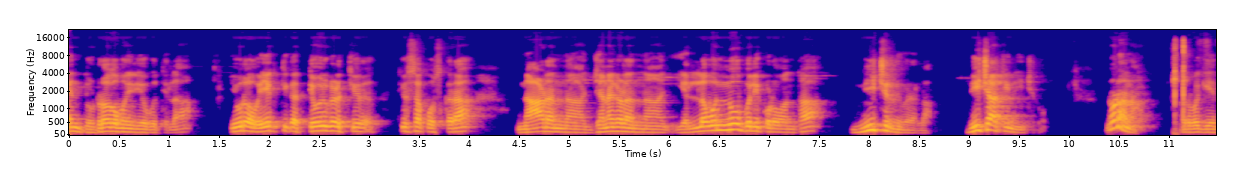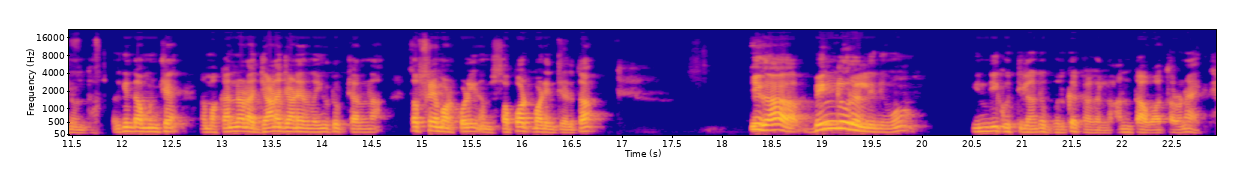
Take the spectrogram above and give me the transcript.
ಏನು ದೊಡ್ಡ ರೋಗ ಬಂದಿದೆಯೋ ಗೊತ್ತಿಲ್ಲ. ಇವರ ವೈಯಕ್ತಿಕ ತೆವರುಗಳು ತೀರ್, ತೀರ್ಸೋಕ್ಕೋಸ್ಕರ ನಾಡನ್ನ, ಜನಗಳನ್ನ ಎಲ್ಲವನ್ನೂ ಬಲಿ ಕೊಡುವಂಥ ನೀಚರು ಇವರೆಲ್ಲ. ನೀಚಾತಿ ನೀಚರು. ನೋಡೋಣ ಅದ್ರ ಬಗ್ಗೆ ಏನು ಅಂತ. ಅದಕ್ಕಿಂತ ಮುಂಚೆ ನಮ್ಮ ಕನ್ನಡ ಜಾಣ ಜಾಣ ಇರೋ ಯೂಟ್ಯೂಬ್ ಚಾನಲ್ನ ಸಬ್ಸ್ಕ್ರೈಬ್ ಮಾಡ್ಕೊಳ್ಳಿ, ನಮ್ಗೆ ಸಪೋರ್ಟ್ ಮಾಡಿ ಅಂತ ಹೇಳ್ತಾ. ಈಗ ಬೆಂಗಳೂರಲ್ಲಿ ನೀವು ಹಿಂದಿ ಗೊತ್ತಿಲ್ಲ ಅಂದರೆ ಬದುಕೋಕ್ಕಾಗಲ್ಲ. ಅಂತ ವಾತಾವರಣ ಆಗಿದೆ.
